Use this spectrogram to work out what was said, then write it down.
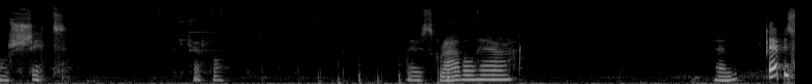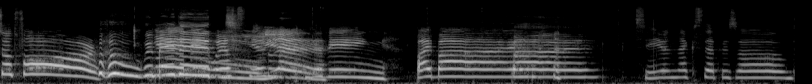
Oh shit. Be careful. There's gravel here. Um, episode four. Woohoo! We Yay, made it! we're still yeah. living. Bye bye. Bye! See you next episode.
